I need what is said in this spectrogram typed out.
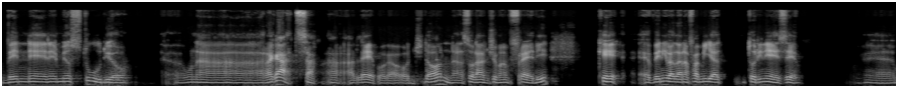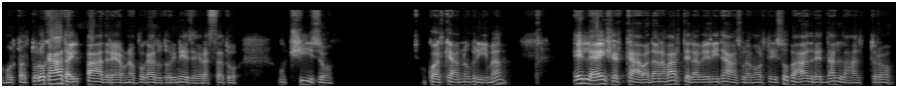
venne nel mio studio eh, una ragazza all'epoca, oggi donna, Solange Manfredi, che eh, veniva da una famiglia torinese eh, molto altolocata, il padre era un avvocato torinese che era stato ucciso qualche anno prima. E lei cercava da una parte la verità sulla morte di suo padre e dall'altro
